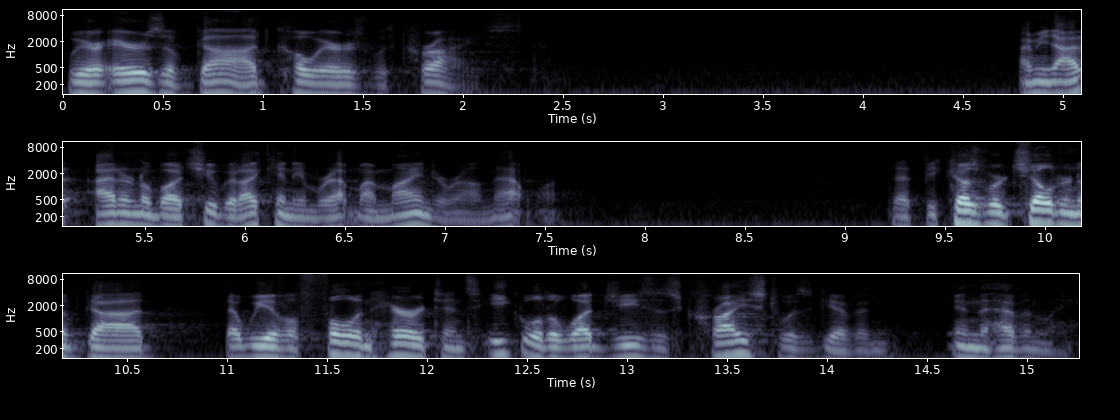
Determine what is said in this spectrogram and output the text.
We are heirs of God, co heirs with Christ. I mean, I, I don't know about you, but I can't even wrap my mind around that one. That because we're children of God, that we have a full inheritance equal to what Jesus Christ was given in the heavenly.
